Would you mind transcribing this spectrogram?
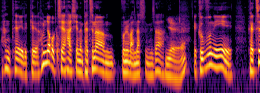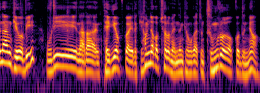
한테 이렇게 협력업체 하시는 베트남 분을 만났습니다. 예. 그분이 베트남 기업이 우리나라 대기업과 이렇게 협력업체로 맺는 경우가 좀 드물었거든요.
